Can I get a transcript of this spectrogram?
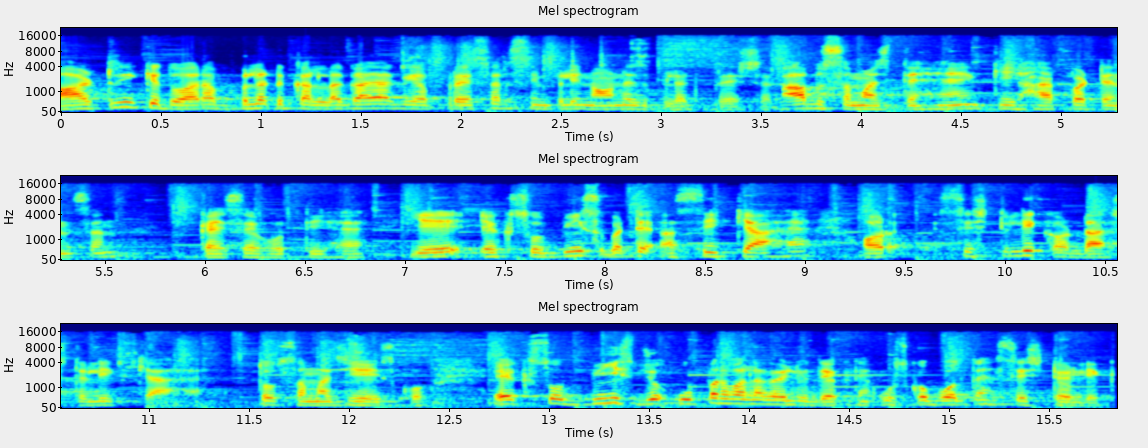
आर्टरी के द्वारा ब्लड का लगाया गया pressure simply known as blood pressure अब समझते हैं कि हाइपरटेंशन कैसे होती है। ये 120 बटे अस्सी क्या है और सिस्टलिक और डायस्टलिक क्या है? तो समझिए इसको। 120 जो ऊपर वाला वैल्यू देख रहे हैं, उसको बोलते हैं सिस्टोलिक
